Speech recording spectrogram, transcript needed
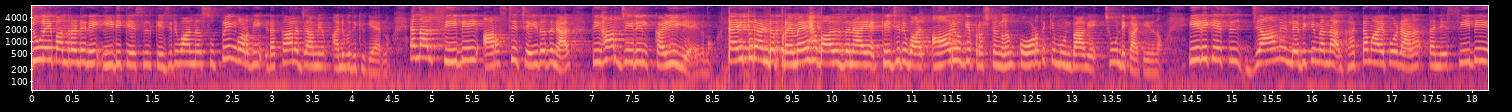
ജൂലൈ പന്ത്രണ്ടിന് ഇ ഡി കേസിൽ കെജ്രിവാളിന് സുപ്രീം കോടതി ഇടക്കാല ജാമ്യം അനുവദിക്കുകയായിരുന്നു. എന്നാൽ സി ബി ഐ അറസ്റ്റ് ചെയ്തതിനാൽ തിഹാർ ജയിലിൽ കഴിയുകയായിരുന്നു. ടൈപ്പ് രണ്ട് പ്രമേഹ ബാധിതനായ കെജ്രിവാൾ ആരോഗ്യ പ്രശ്നങ്ങളും കോടതിക്ക് മുൻപാകെ ചൂണ്ടിക്കാട്ടിയിരുന്നു. ഇ ഡി കേസിൽ ജാമ്യം ലഭിക്കുമെന്ന ഘട്ടമായപ്പോഴാണ് തന്നെ സി ബി ഐ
